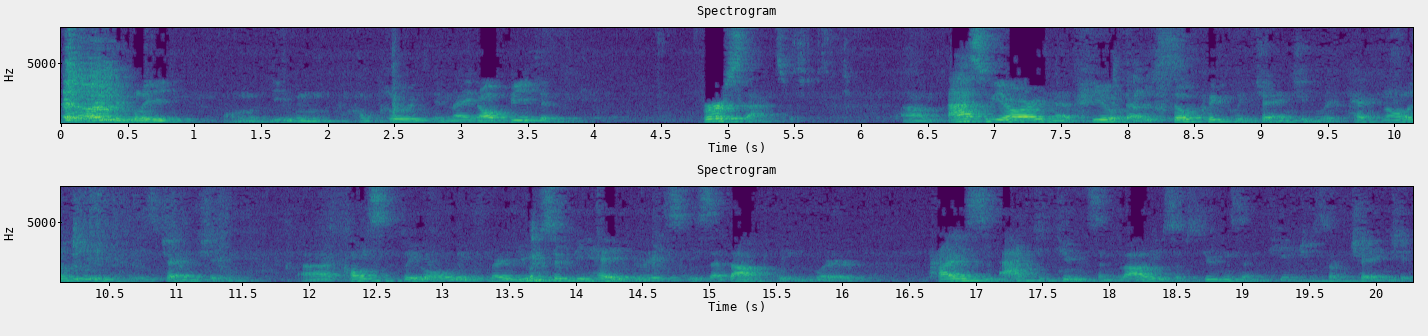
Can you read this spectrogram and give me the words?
Arguably, I would even conclude it may not be the first answer. Um, as we are in a field that is so quickly changing, where technology is changing, uh, constantly evolving, where user behavior is, is adapting, where privacy attitudes and values of students and teachers are changing,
